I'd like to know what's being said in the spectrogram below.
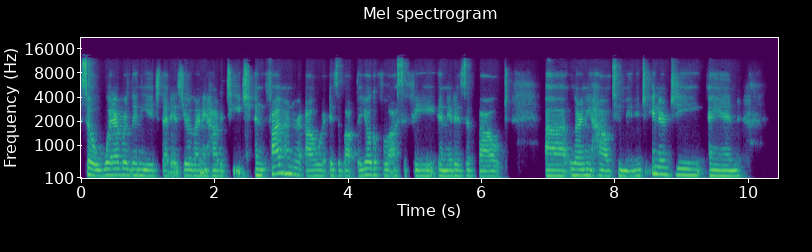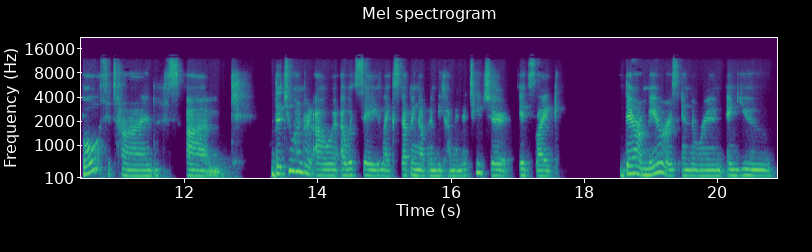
So whatever lineage that is, you're learning how to teach. And 500 hour is about the yoga philosophy, and it is about uh, learning how to manage energy. And both times, um, the 200 hour, I would say, like stepping up and becoming a teacher, it's like there are mirrors in the room and you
